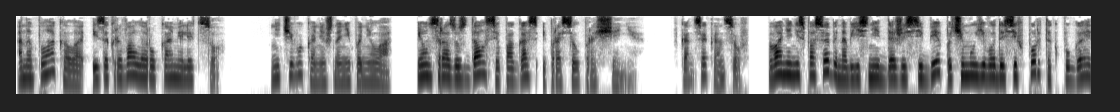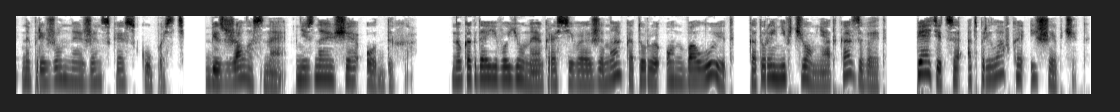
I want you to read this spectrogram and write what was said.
Она плакала и закрывала руками лицо. Ничего, конечно, не поняла, и он сразу сдался, погас и просил прощения. В конце концов, Ваня не способен объяснить даже себе, почему его до сих пор так пугает напряженная женская скупость, безжалостная, не знающая отдыха. Но когда его юная красивая жена, которую он балует, которая ни в чем не отказывает, пятится от прилавка и шепчет.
